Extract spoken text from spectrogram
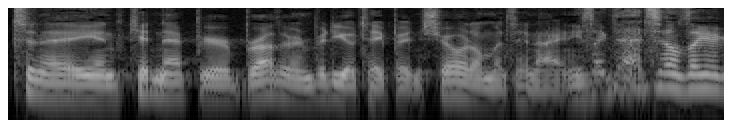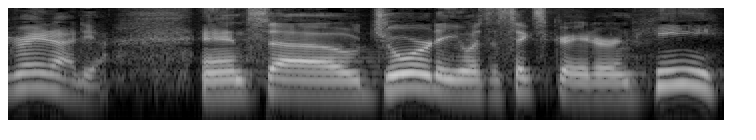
today and kidnap your brother and videotape it and show it on Wednesday night. And he's like, that sounds like a great idea. And so Jordy was a sixth grader, and he,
